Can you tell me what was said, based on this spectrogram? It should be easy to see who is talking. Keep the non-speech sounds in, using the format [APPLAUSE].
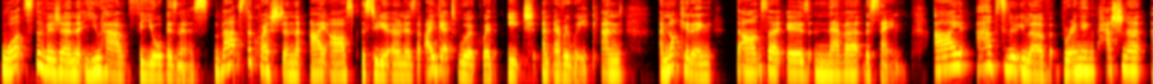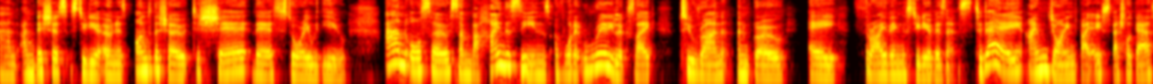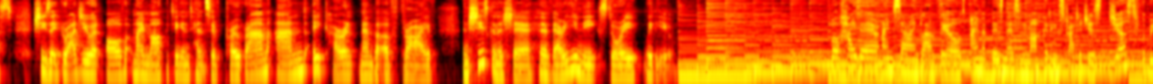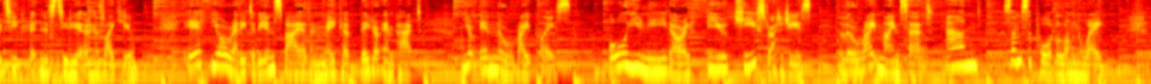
Speaker 1: What's the vision you have for your business? That's the question that I ask the studio owners that I get to work with each and every week. And I'm not kidding, the answer is never the same. I absolutely love bringing passionate and ambitious studio owners onto the show to share their story with you, and also some behind the scenes of what it really looks like to run and grow a thriving studio business. Today, I'm joined by a special guest. She's a graduate of my marketing intensive program and a current member of Thrive. And she's going to share her very unique story with you.
Speaker 2: Well, hi there. I'm Sarah Glanfield. I'm a business and marketing strategist just for boutique fitness studio owners like you. If you're ready to be inspired and make a bigger impact, you're in the right place. All you need are a few key strategies, the right mindset, and some support along the way.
